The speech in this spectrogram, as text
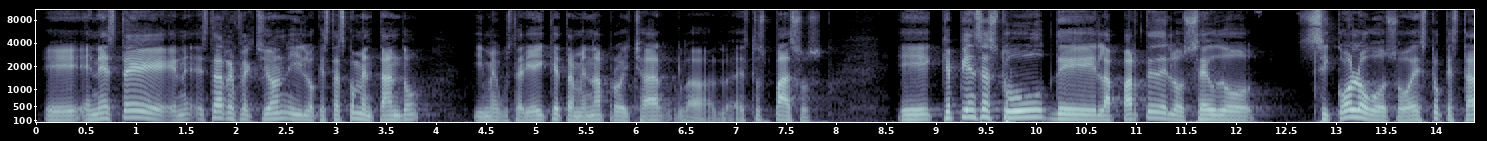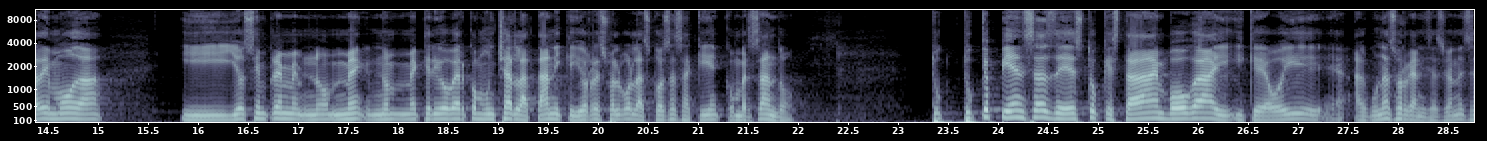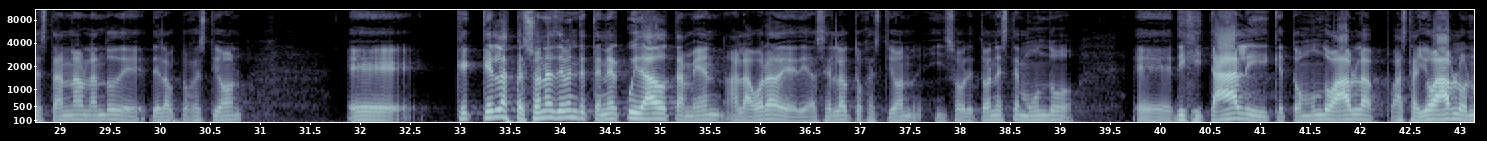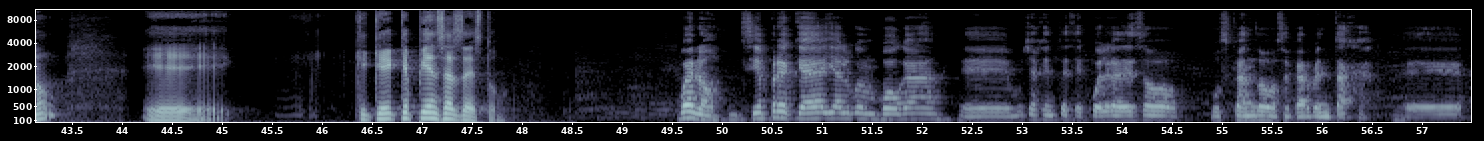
Eh, en, este, en esta reflexión y lo que estás comentando, y me gustaría que también aprovechar estos pasos, eh, ¿qué piensas tú de la parte de los pseudo psicólogos o esto que está de moda? Y yo siempre no, me, he querido ver como un charlatán y que yo resuelvo las cosas aquí conversando. ¿Tú, qué piensas de esto que está en boga y, que hoy eh, algunas organizaciones están hablando de, la autogestión? Eh, ¿qué, las personas deben de tener cuidado también a la hora de, hacer la autogestión y sobre todo en este mundo eh, digital y que todo el mundo habla, hasta yo hablo, ¿no? ¿qué, qué piensas de esto? Bueno, siempre que hay algo en boga, eh, mucha gente se cuelga de eso buscando sacar ventaja. Eh,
